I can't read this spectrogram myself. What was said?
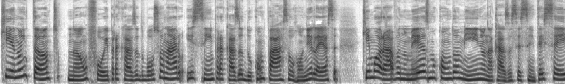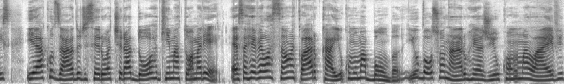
que, no entanto, não foi para a casa do Bolsonaro e sim para a casa do comparsa, o Rony Lessa, que morava no mesmo condomínio, na casa 66, e é acusado de ser o atirador que matou a Marielle. Essa revelação, é claro, caiu como uma bomba e o Bolsonaro reagiu com uma live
